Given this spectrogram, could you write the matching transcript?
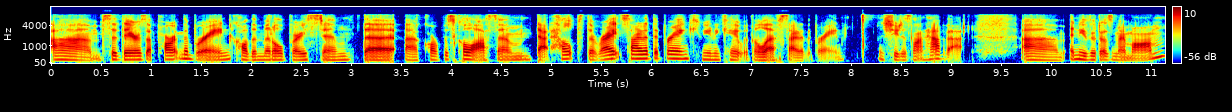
Um, so there's a part in the brain called the middle brain stem, the uh, corpus callosum, that helps the right side of the brain communicate with the left side of the brain. And she does not have that. Um, and neither does my mom.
